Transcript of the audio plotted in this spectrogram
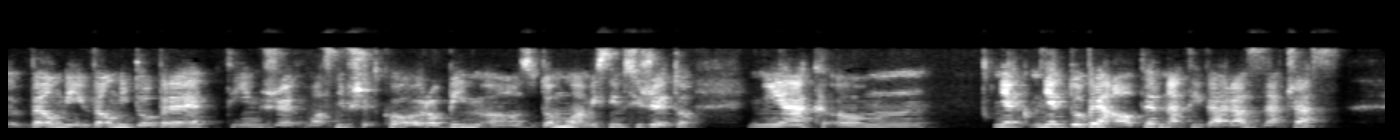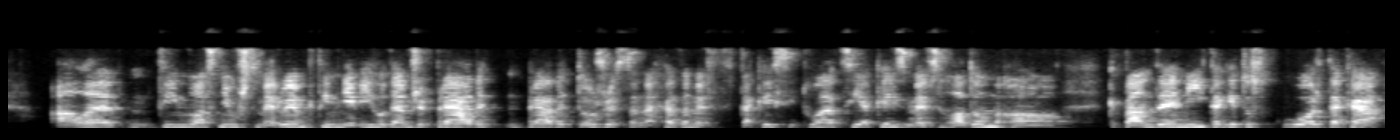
veľmi, veľmi dobre tým, že vlastne všetko robím uh, z domu a myslím si, že je to nejak, um, nejak, nejak dobrá alternatíva raz za čas, ale tým vlastne už smerujem k tým nevýhodám, že práve, práve to, že sa nachádzame v takej situácii, akej sme vzhľadom uh, k pandémii, tak je to skôr taká,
